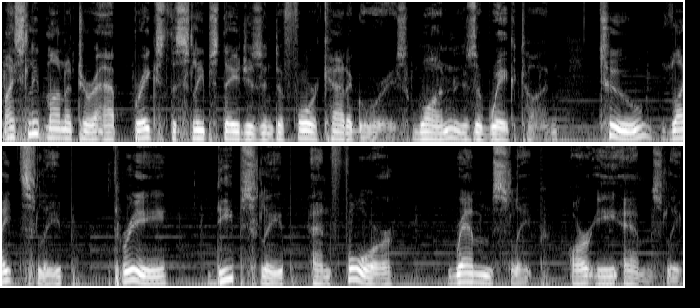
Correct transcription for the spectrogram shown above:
My Sleep Monitor app breaks the sleep stages into four categories. One is awake time, two, light sleep, three, deep sleep, and four, REM sleep. REM sleep.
